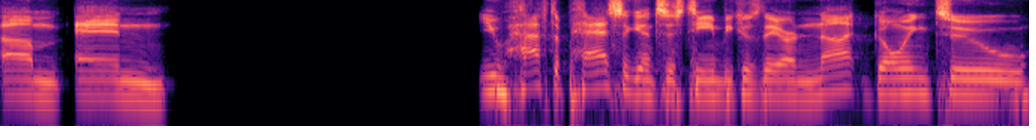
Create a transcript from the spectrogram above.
Um and you have to pass against this team because they are not going to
